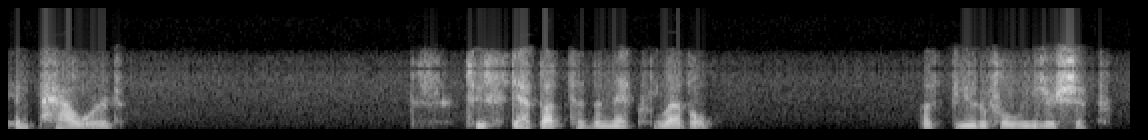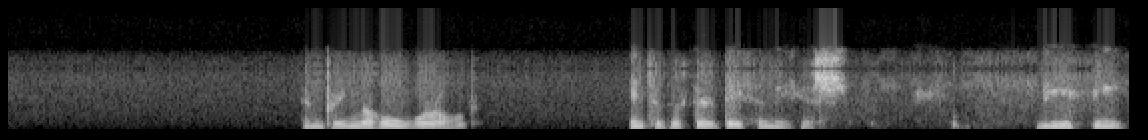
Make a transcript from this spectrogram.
empowered to step up to the next level of beautiful leadership and bring the whole world into the third base of English. May it be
